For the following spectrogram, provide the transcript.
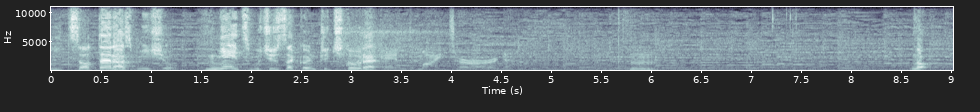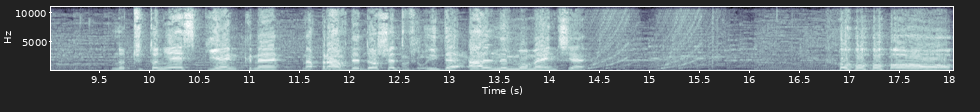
I co teraz, misiu? Nic, musisz zakończyć turę. Turn. No, no czy to nie jest piękne? Naprawdę, doszedł w idealnym momencie. Ho, ho, ho, ho.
